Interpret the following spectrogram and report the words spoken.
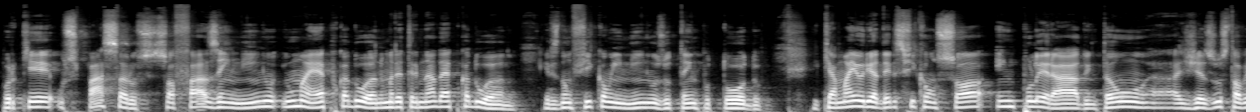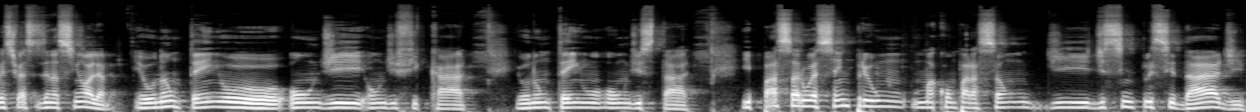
porque os pássaros só fazem ninho em uma época do ano, uma determinada época do ano. Eles não ficam em ninhos o tempo todo e que a maioria deles ficam só empoleirado. Então, Jesus talvez estivesse dizendo assim: olha, eu não tenho onde, onde ficar, eu não tenho onde estar. E pássaro é sempre um, uma comparação de, de simplicidade,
